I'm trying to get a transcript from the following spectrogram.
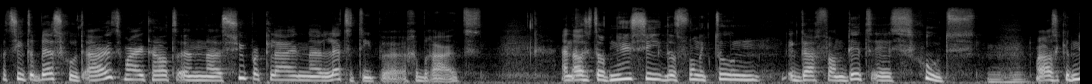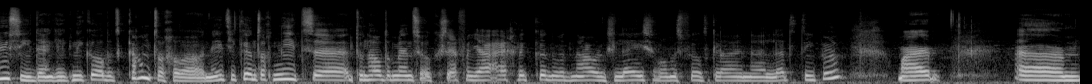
Dat ziet er best goed uit, maar ik had een uh, superklein uh, lettertype gebruikt. En als ik dat nu zie, dat vond ik toen... Ik dacht van, dit is goed. Mm -hmm. Maar als ik het nu zie, denk ik... Nicole, dat kan toch gewoon niet? Je kunt toch niet... Uh, toen hadden mensen ook gezegd van... ja, eigenlijk kunnen we het nauwelijks lezen... want het is veel te klein lettertype. Maar ehm,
